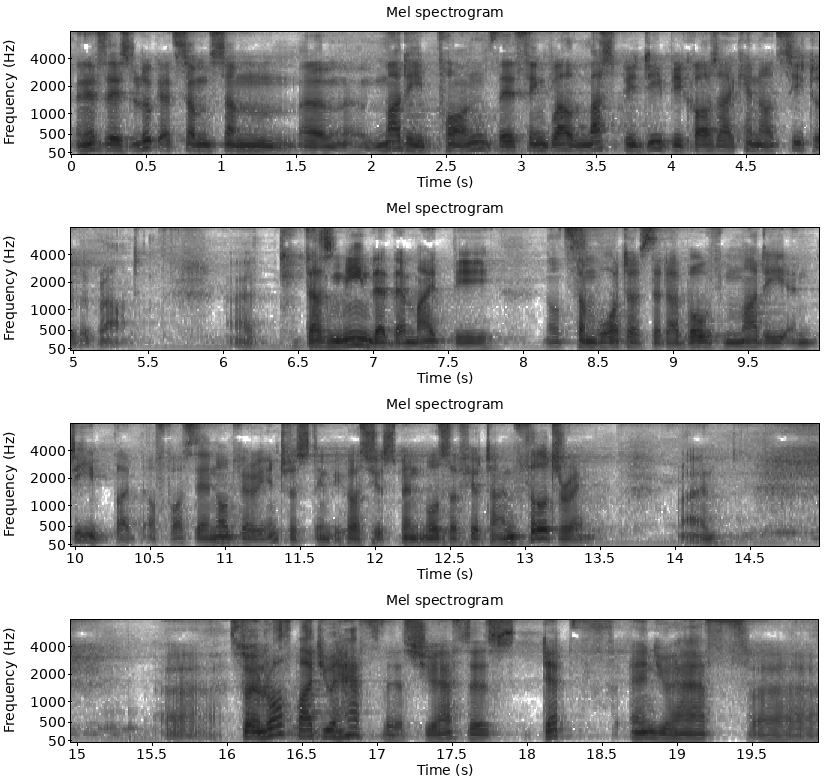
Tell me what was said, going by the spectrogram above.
And if they look at some, some um, muddy pond, they think, well, it must be deep because I cannot see to the ground. Uh, doesn't mean that there might be not some waters that are both muddy and deep, but of course they're not very interesting because you spend most of your time filtering, right? Uh, so in Rothbard you have this, you have this depth and you have uh,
